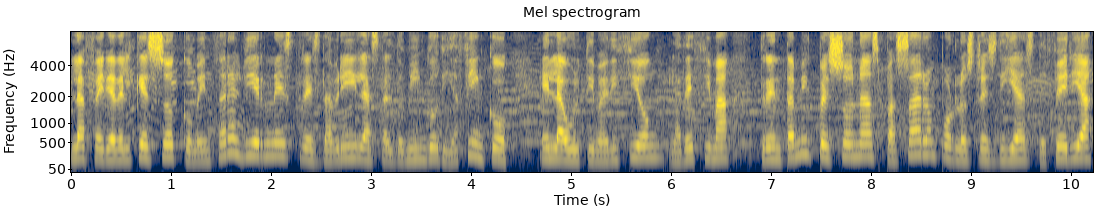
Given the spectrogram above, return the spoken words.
La Feria del Queso comenzará el viernes 3 de abril hasta el domingo día 5. En la última edición, la décima, 30.000 personas pasaron por los tres días de feria,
